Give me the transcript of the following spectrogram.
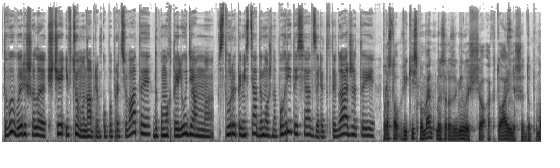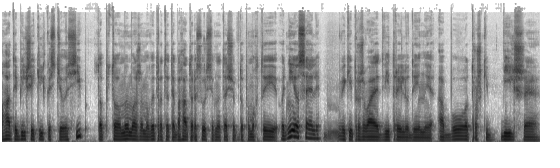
То ви вирішили ще і в цьому напрямку попрацювати, допомогти людям створити місця, де можна погрітися, зарядити гаджети. Просто в якийсь момент ми зрозуміли, що актуальніше допомагати більшій кількості осіб. Тобто ми можемо витратити багато ресурсів на те, щоб допомогти одній оселі, в якій проживає 2-3 людини, або трошки більше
